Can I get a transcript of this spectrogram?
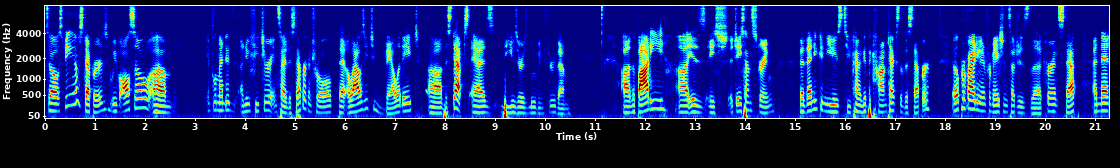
So speaking of steppers, we've also um, implemented a new feature inside the stepper control that allows you to validate uh, the steps as the user is moving through them. Uh, the body uh, is a, a, JSON string that then you can use to kind of get the context of the stepper. It'll provide you information such as the current step, and then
